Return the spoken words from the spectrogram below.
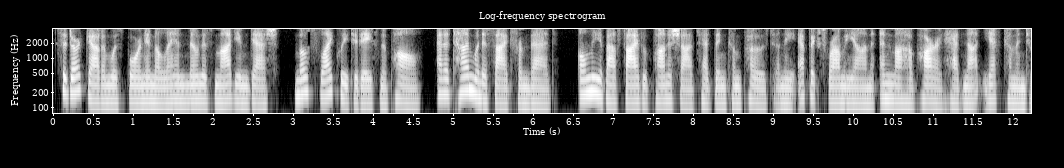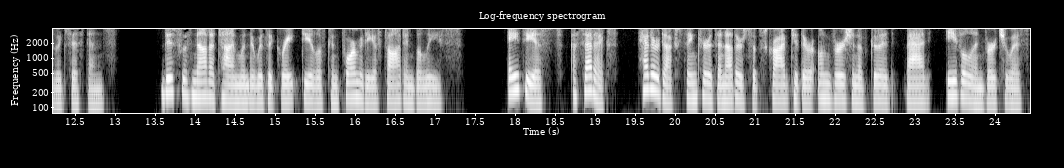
Siddharth Gautam was born in a land known as Madhyam Desh, most likely today's Nepal, at a time when, aside from Ved, only about five Upanishads had been composed and the epics Ramayana and Mahabharata had not yet come into existence. This was not a time when there was a great deal of conformity of thought and beliefs. Atheists, ascetics, heterodox thinkers, and others subscribed to their own version of good, bad, evil, and virtuous,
